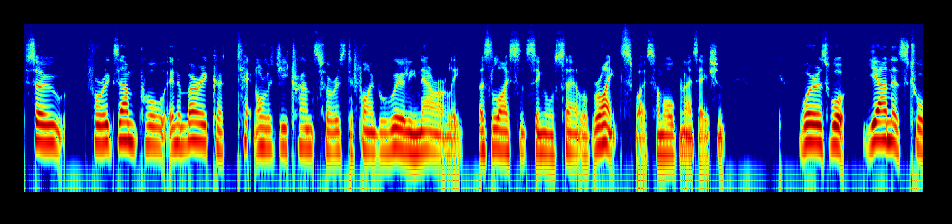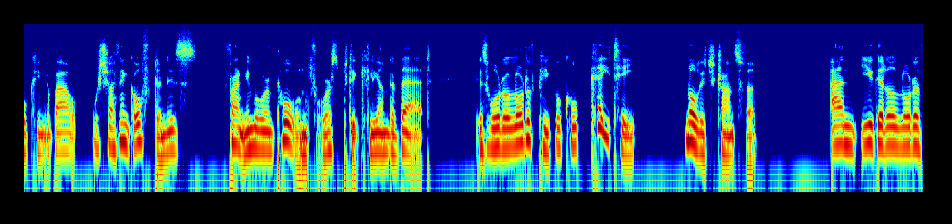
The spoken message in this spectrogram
So, for example, in America, technology transfer is defined really narrowly as licensing or sale of rights by some organization. Whereas what Jan is talking about, which I think often is frankly more important for us, particularly under VET, is what a lot of people call KT, knowledge transfer. And you get a lot of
